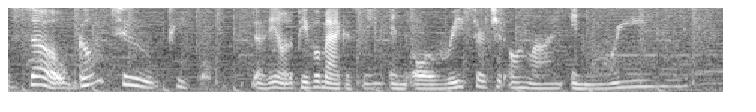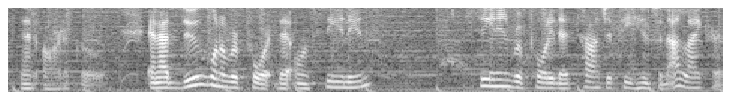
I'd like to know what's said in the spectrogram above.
So go to People, uh, you know, the People magazine, and or research it online and read that article. And I do want to report that on CNN, CNN reported that Taraji P Henson, I like her.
